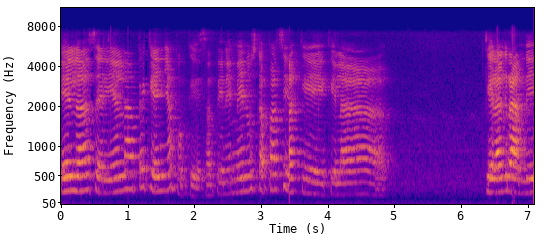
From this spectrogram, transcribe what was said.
En la sería en la pequeña porque esa tiene menos capacidad que, que la que era grande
